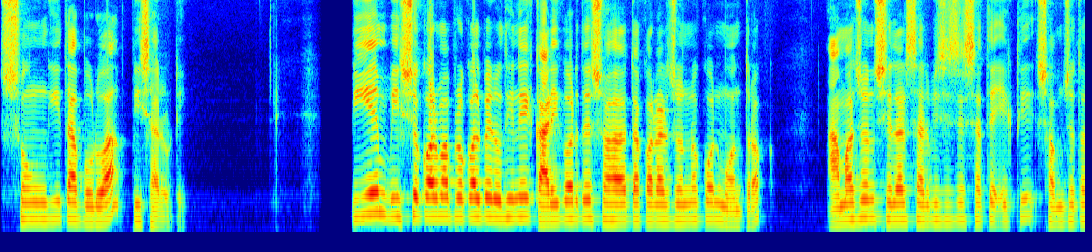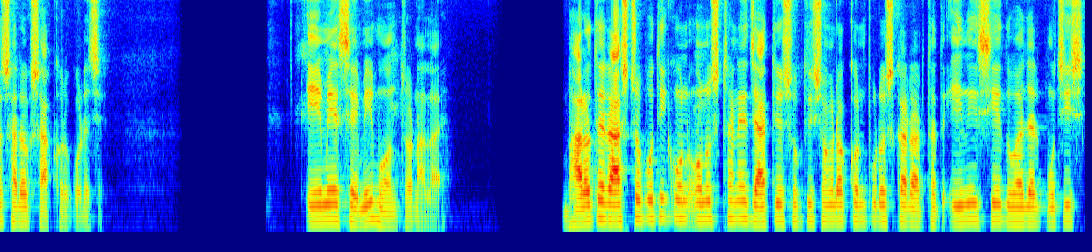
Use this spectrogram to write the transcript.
সঙ্গীতা বড়ুয়া পিসারটি পিএম বিশ্বকর্মা প্রকল্পের অধীনে কারিগরদের সহায়তা করার জন্য কোন মন্ত্রক? আমাজন সেলার সার্ভিসেসের সাথে একটি সমঝোতা স্মারক স্বাক্ষর করেছে। এমএসএমই মন্ত্রণালয়। ভারতের রাষ্ট্রপতি কোন অনুষ্ঠানে জাতীয় শক্তি সংরক্ষণ পুরস্কার অর্থাৎ এনইসিএ দু হাজার পঁচিশ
